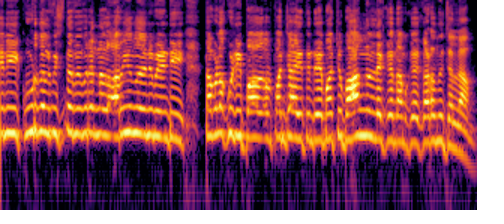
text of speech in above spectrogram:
ഇനി കൂടുതൽ വിശദ വിവരങ്ങൾ അറിയുന്നതിന് വേണ്ടി തവളക്കുഴി പഞ്ചായത്തിന്റെ മറ്റു ഭാഗങ്ങളിലേക്ക് നമുക്ക് കടന്നു ചെല്ലാം.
